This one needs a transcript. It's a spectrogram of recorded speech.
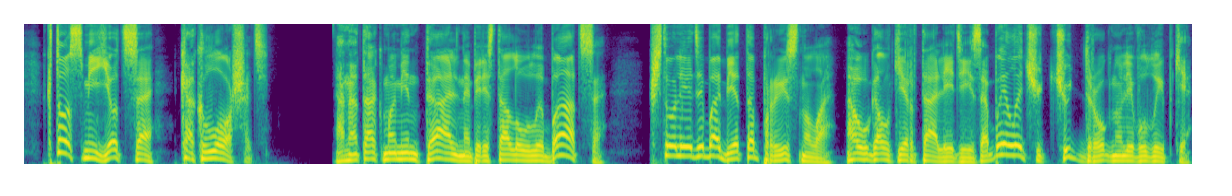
— «кто смеется, как лошадь». Она так моментально перестала улыбаться, что леди Бабетта прыснула, а уголки рта леди Изабеллы чуть-чуть дрогнули в улыбке.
